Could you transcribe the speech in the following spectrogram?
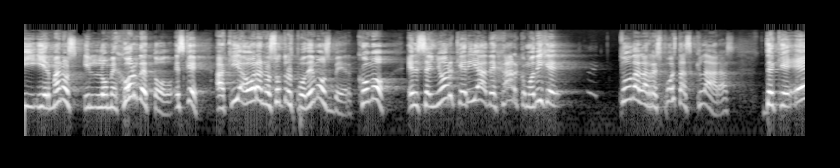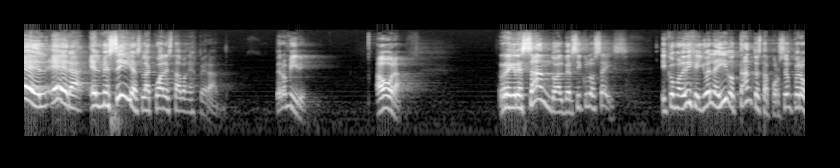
Y, hermanos, y lo mejor de todo es que aquí ahora nosotros podemos ver cómo el Señor quería dejar, como dije, todas las respuestas claras de que Él era el Mesías, la cual estaban esperando. Pero mire, ahora, regresando al versículo 6, y como le dije, yo he leído tanto esta porción, pero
